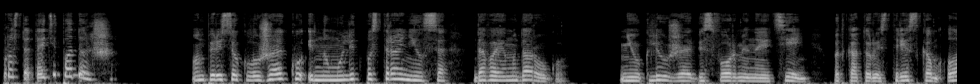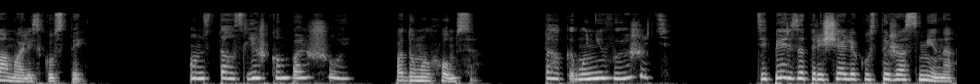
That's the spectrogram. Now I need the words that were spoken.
«Просто отойди подальше». Он пересек лужайку, и Нумулит посторонился, давая ему дорогу. Неуклюжая, бесформенная тень, под которой с треском ломались кусты. «Он стал слишком большой», — подумал Холмса. «Так ему не выжить». Теперь затрещали кусты жасмина.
